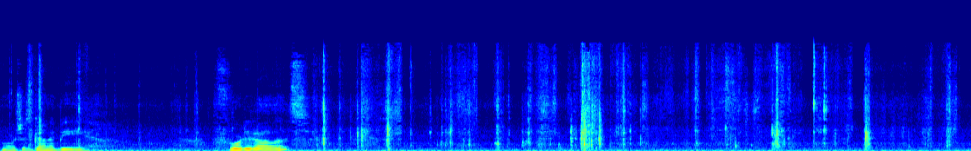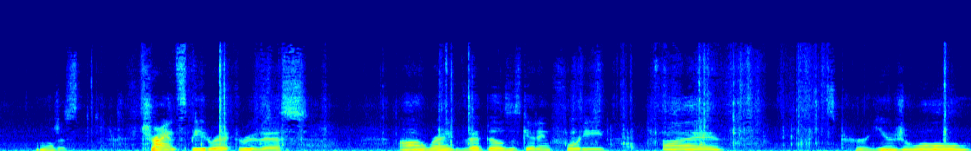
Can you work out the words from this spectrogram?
which is going to be $40. We'll just try and speed right through this. Alright, vet bills is getting 45 as per usual.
